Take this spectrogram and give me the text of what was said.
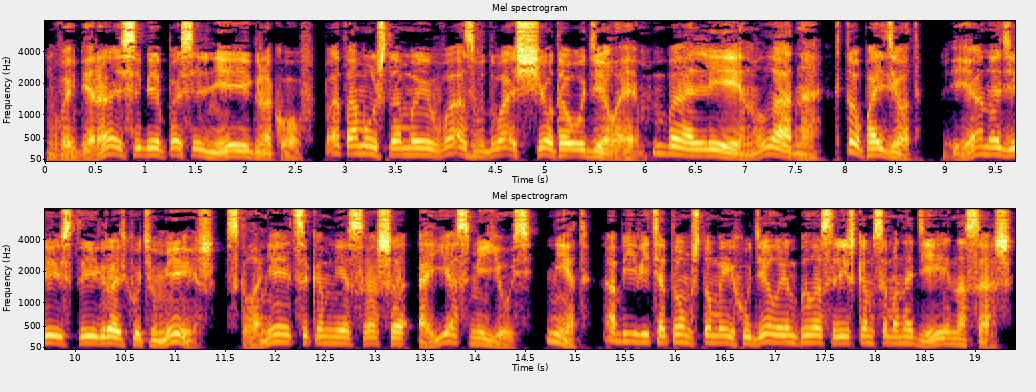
Выбирай себе посильнее игроков, потому что мы вас в два счета уделаем». «Блин, ладно, кто пойдет?» «Я надеюсь, ты играть хоть умеешь?» Склоняется ко мне Саша, а я смеюсь. «Нет, объявить о том, что мы их уделаем, было слишком самонадеянно, Саш».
